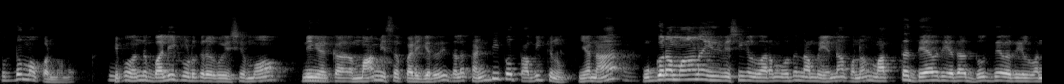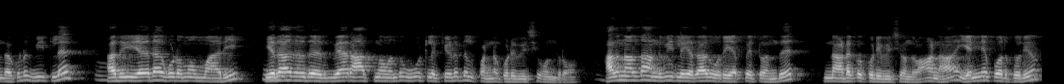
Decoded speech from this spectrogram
சுத்தமாக பண்ணணும். இப்போ வந்து பலி கொடுக்குற விஷயமோ நீங்கள் க மாமிசம் படிக்கிறது இதெல்லாம் கண்டிப்பாக தவிக்கணும். ஏன்னா உக்கிரமான இது விஷயங்கள் வரும்போது நம்ம என்ன பண்ணணும்? மற்ற தேவதை ஏதாவது தூத் தேவதைகள் வந்தால் கூட வீட்டில் அது ஏதாவது குடமாக மாறி ஏதாவது வேற ஆத்மா வந்து வீட்டில் கெடுதல் பண்ணக்கூடிய விஷயம் வந்துடும் அதனால தான் அந்த வீட்டில் ஏதாவது ஒரு எஃபெக்ட் வந்து நடக்கக்கூடிய விஷயம் வந்துடும் ஆனால் என்னை பொறுத்தவரையும்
